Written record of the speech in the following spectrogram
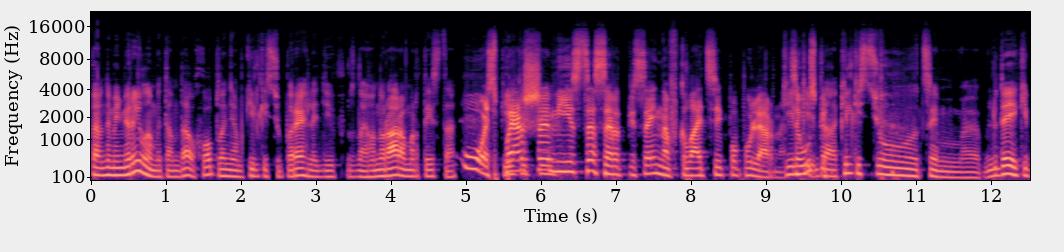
певними мірилами, там, да, охопленням, кількістю переглядів, знаю, гонораром артиста. Ось Кількістю- перше місце серед пісень на вкладці популярне. Це успіх. Да, кількістю цим е, людей, які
